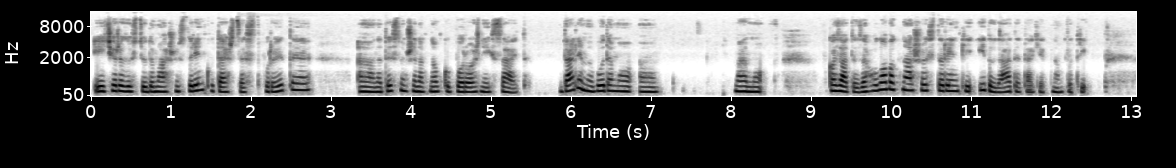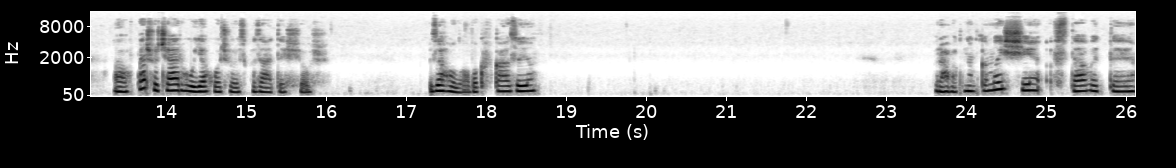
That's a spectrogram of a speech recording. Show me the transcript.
І через ось цю домашню сторінку теж це створити, е, натиснувши на кнопку Порожній сайт. Далі ми будемо е, маємо вказати заголовок нашої сторінки і додати так, як нам потрібно. Е, в першу чергу я хочу розказати, що ж заголовок вказую. Права кнопка миші вставити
